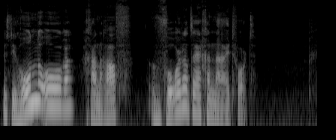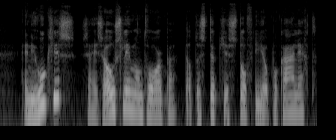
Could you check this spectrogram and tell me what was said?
Dus die hondenoren gaan eraf voordat er genaaid wordt. En die hoekjes zijn zo slim ontworpen dat de stukjes stof die je op elkaar legt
